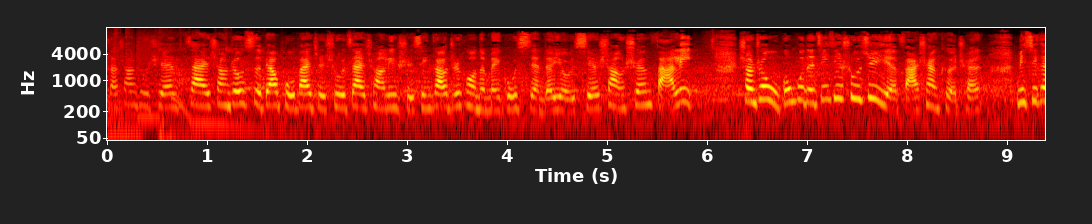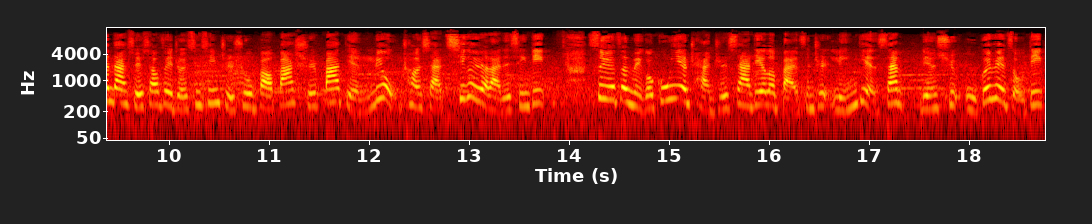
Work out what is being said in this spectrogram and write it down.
早上，主持人，在上周四标普五百指数再创历史新高之后呢，美股显得有些上升乏力。上周五公布的经济数据也乏善可陈。密西根大学消费者信心指数报八十八点六，创下七个月来的新低。四月份美国工业产值下跌了百分之零点三，连续五个月走低，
